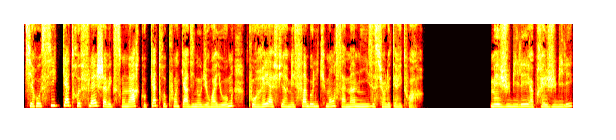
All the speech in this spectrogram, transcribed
tire aussi quatre flèches avec son arc aux quatre points cardinaux du royaume pour réaffirmer symboliquement sa mainmise sur le territoire. Mais jubilé après jubilé,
